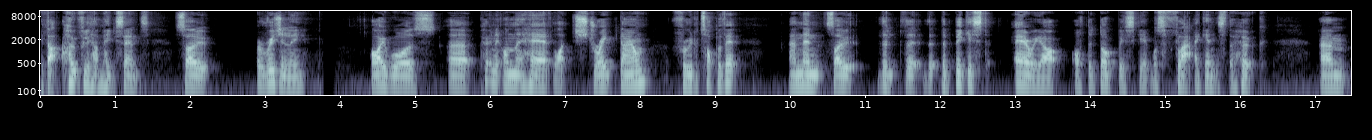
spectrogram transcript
if that hopefully that makes sense. So originally, I was uh, putting it on the hair like straight down through the top of it, and then so the the the, the biggest area of the dog biscuit was flat against the hook. Um,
